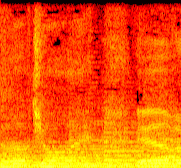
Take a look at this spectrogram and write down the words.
of joy. Ever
